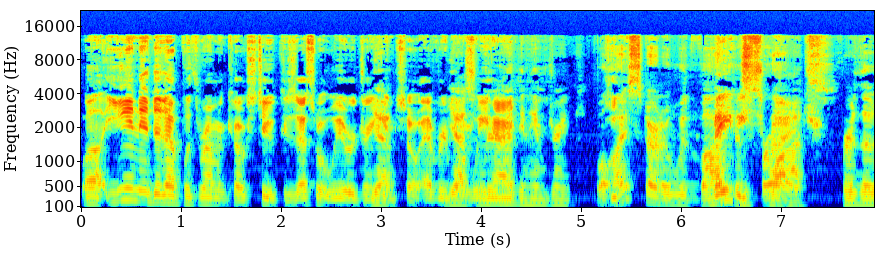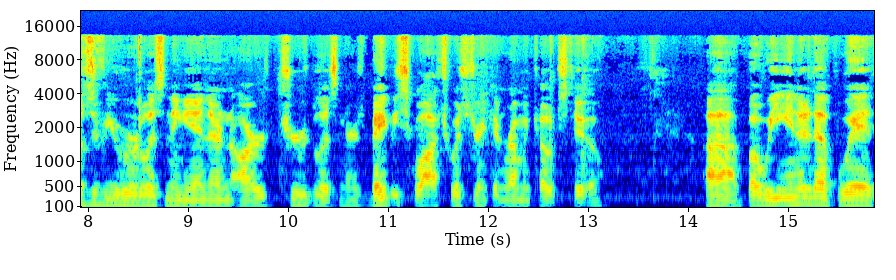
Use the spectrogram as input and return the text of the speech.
Well, Ian ended up with rum and cokes too, because that's what we were drinking. Yeah. So everyone yeah, so we we were had, making him drink well, he- I started with vodka baby Sprites. squash. For those of you who are listening in and are true listeners, baby squash was drinking rum and cokes too. Uh, but we ended up with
